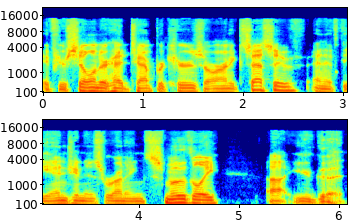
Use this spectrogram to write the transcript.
If your cylinder head temperatures aren't excessive and if the engine is running smoothly, uh, you're good.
